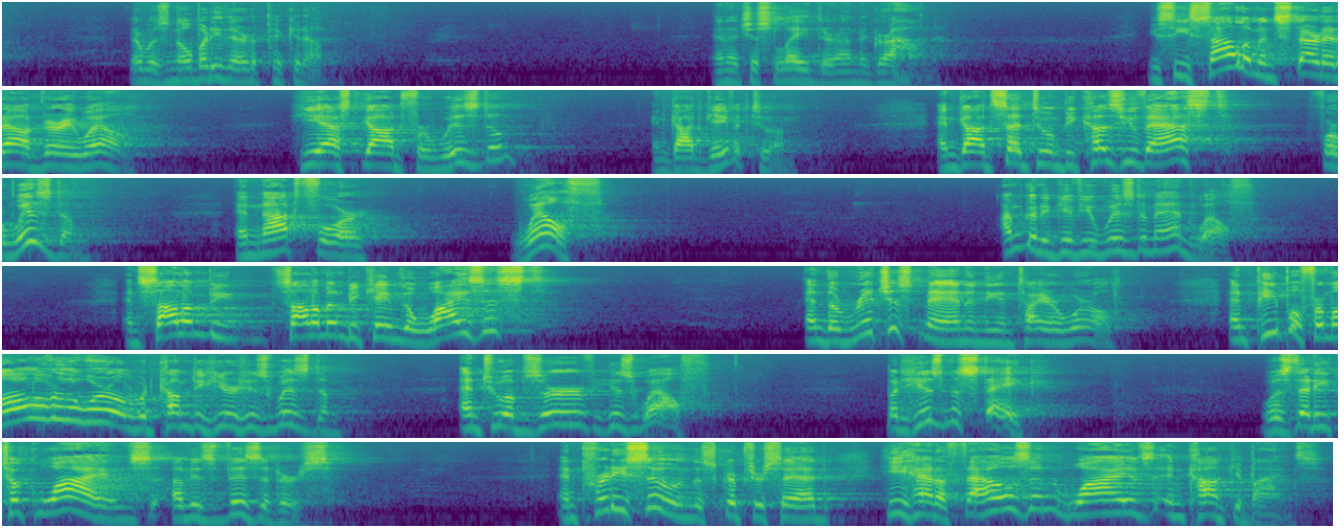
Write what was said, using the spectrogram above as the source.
there was nobody there to pick it up. And it just laid there on the ground. You see, Solomon started out very well. He asked God for wisdom, and God gave it to him. And God said to him, Because you've asked for wisdom and not for wealth, I'm going to give you wisdom and wealth. And Solomon became the wisest and the richest man in the entire world. And people from all over the world would come to hear his wisdom and to observe his wealth. But his mistake was that he took wives of his visitors. And pretty soon, the scripture said, he had a thousand wives and concubines.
